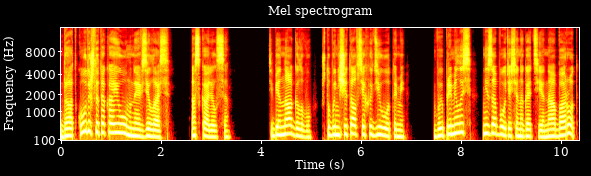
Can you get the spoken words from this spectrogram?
«Да откуда ж ты такая умная взялась?» — оскалился. «Тебе на голову, чтобы не считал всех идиотами». Выпрямилась, не заботясь о ноготе, наоборот,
